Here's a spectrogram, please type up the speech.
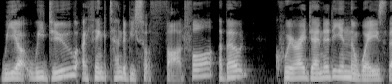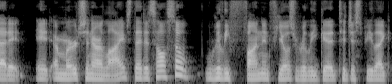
we uh, we do I think tend to be so thoughtful about queer identity in the ways that it it emerged in our lives that it's also really fun and feels really good to just be like,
